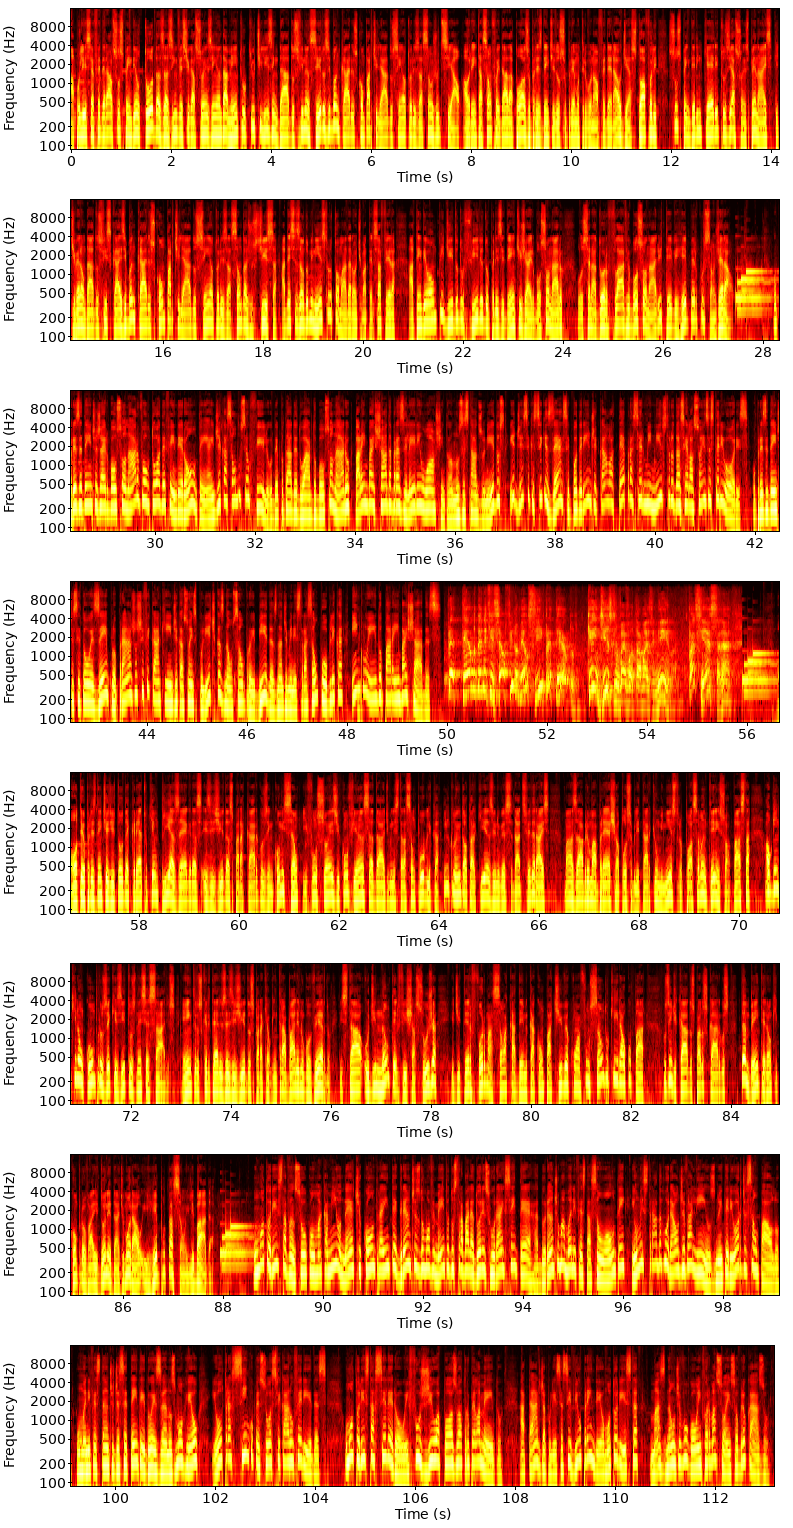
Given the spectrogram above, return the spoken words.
A Polícia Federal suspendeu todas as investigações em andamento que utilizem dados financeiros e bancários compartilhados sem autorização judicial. A orientação foi dada após o presidente do Supremo Tribunal Federal, Dias Toffoli, suspender inquéritos e ações penais que tiveram dados fiscais e bancários compartilhados sem autorização da Justiça. A decisão do ministro, tomada na última terça-feira, atendeu a um pedido do filho do presidente Jair Bolsonaro, o senador Flávio Bolsonaro, e teve repercussão geral. O presidente Jair Bolsonaro voltou a defender ontem a indicação do seu filho, o deputado Eduardo Bolsonaro, para a embaixada brasileira em Washington, nos Estados Unidos, e disse que, se quisesse, poderia indicá-lo até para ser ministro das Relações Exteriores. O presidente citou o exemplo para justificar que indicações políticas não são proibidas na administração pública, incluindo para embaixadas. Pretendo beneficiar o filho meu, sim, pretendo. Quem diz que não vai votar mais em mim? Paciência, né? Ontem, o presidente editou o decreto que amplia as regras exigidas para cargos em comissão e funções de confiança da administração pública, incluindo autarquias e universidades federais, mas abre uma brecha ao possibilitar que um ministro possa manter em sua pasta alguém que não cumpra os requisitos necessários. Entre os critérios exigidos para que alguém trabalhe no governo está o de não ter ficha suja e de ter formação acadêmica compatível com a função do que irá ocupar. Os indicados para os cargos também terão que comprovar idoneidade moral e reputação ilibada. Um motorista avançou com uma caminhonete contra integrantes do Movimento dos Trabalhadores Rurais Sem Terra durante uma manifestação ontem em uma estrada rural de Valinhos, no interior de São Paulo. Um manifestante de 72 anos morreu e outras cinco pessoas ficaram feridas. O motorista acelerou e fugiu após o atropelamento. À tarde, a Polícia Civil prendeu o motorista, mas não divulgou informações sobre o caso.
